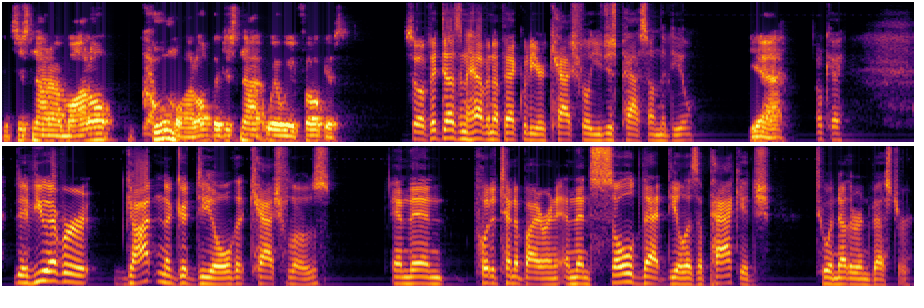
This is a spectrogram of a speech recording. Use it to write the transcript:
It's just not our model. Yeah. Cool model, but just not where we're focused. So if it doesn't have enough equity or cash flow, you just pass on the deal. Yeah. Okay. Have you ever gotten a good deal that cash flows and then put a tenant buyer in and then sold that deal as a package to another investor?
